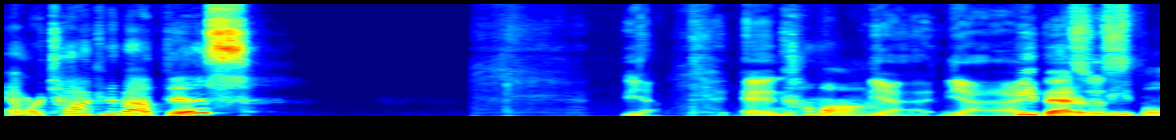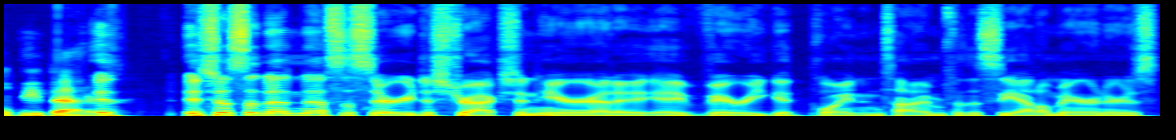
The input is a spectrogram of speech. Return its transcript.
And we're talking about this? Yeah, and come on, yeah, yeah. Be better, just, people. Be better. It, it's just an unnecessary distraction here at a, a, very good point in time for the Seattle Mariners.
